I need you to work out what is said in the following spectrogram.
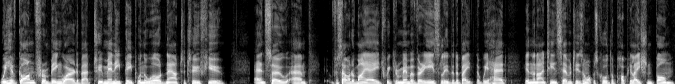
we have gone from being worried about too many people in the world now to too few. And so, um, for someone of my age, we can remember very easily the debate that we had in the 1970s on what was called the population bomb.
